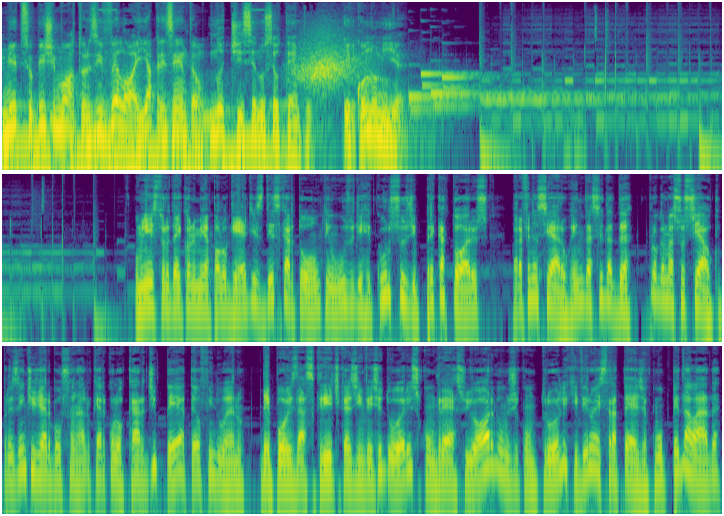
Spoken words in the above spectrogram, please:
Mitsubishi Motors e Veloy apresentam Notícia no seu tempo. Economia. O ministro da Economia Paulo Guedes descartou ontem o uso de recursos de precatórios para financiar o Renda Cidadã, programa social que o presidente Jair Bolsonaro quer colocar de pé até o fim do ano. Depois das críticas de investidores, Congresso e órgãos de controle que viram a estratégia como pedalada,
